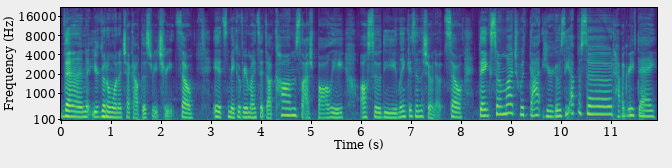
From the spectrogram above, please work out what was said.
then you're going to want to check out this retreat. So it's makeoveryourmindset.com slash bali. Also the link is in the show notes. So thanks so much. With that here goes the episode. Have a great day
